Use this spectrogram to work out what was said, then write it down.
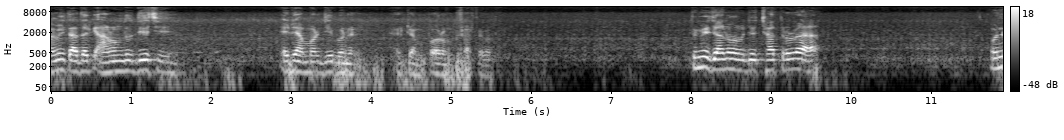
আমি তাদেরকে আনন্দ দিয়েছি এটা আমার জীবনের একটা পরম সার্থকতা তুমি জানো যে ছাত্ররা, অন্য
